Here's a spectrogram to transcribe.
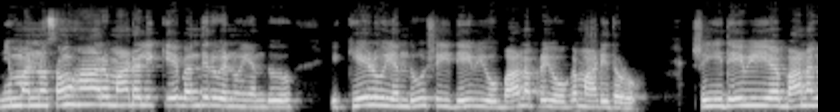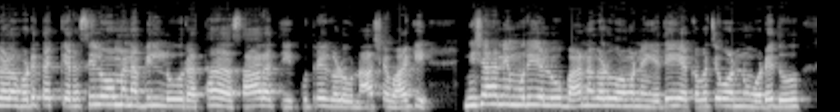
ನಿಮ್ಮನ್ನು ಸಂಹಾರ ಮಾಡಲಿಕ್ಕೆ ಬಂದಿರುವೆನು ಎಂದು ಕೇಳು ಎಂದು ಶ್ರೀದೇವಿಯು ಬಾಣ ಪ್ರಯೋಗ ಮಾಡಿದಳು. ಶ್ರೀದೇವಿಯ ಬಾಣಗಳ ಹೊಡೆತಕ್ಕೆ ರಸಿಲೋಮನ ಬಿಲ್ಲು, ರಥ, ಸಾರಥಿ ಕುದುರೆಗಳು ನಾಶವಾಗಿ ನಿಶಾನೆ ಮುರಿಯಲು ಬಾಣಗಳು ಅವನ ಎದೆಯ ಕವಚವನ್ನು ಒಡೆದು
